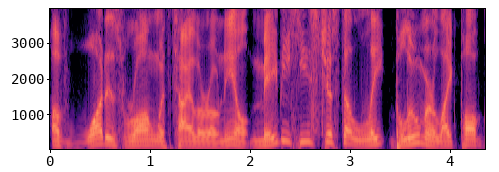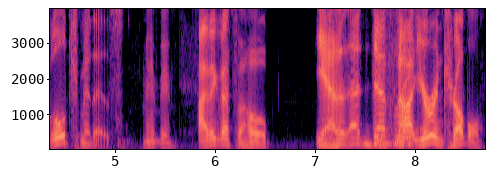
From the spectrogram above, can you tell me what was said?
of what is wrong with Tyler O'Neill. Maybe he's just a late bloomer like Paul Goldschmidt is. Maybe. I think that's the hope. Yeah, that- that If definitely. not, you're in trouble.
